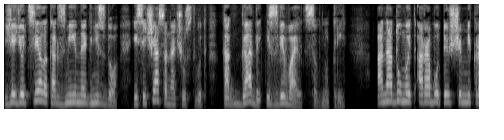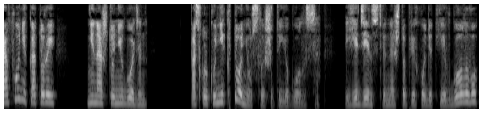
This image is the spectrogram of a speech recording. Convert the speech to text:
Ее тело как змеиное гнездо, и сейчас она чувствует, как гады извиваются внутри. Она думает о работающем микрофоне, который ни на что не годен, поскольку никто не услышит ее голоса. Единственное, что приходит ей в голову,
